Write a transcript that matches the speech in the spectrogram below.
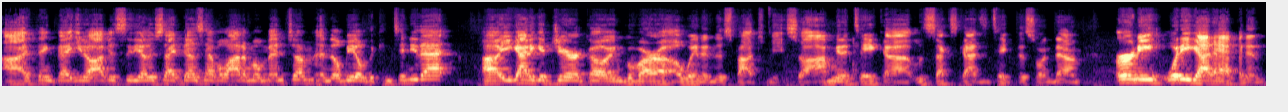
Uh, I think that you know, obviously, the other side does have a lot of momentum, and they'll be able to continue that. Uh, you got to get Jericho and Guevara a win in this spot to me. So I'm gonna take uh, Le Sex Gods to take this one down. Ernie, what do you got happening?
